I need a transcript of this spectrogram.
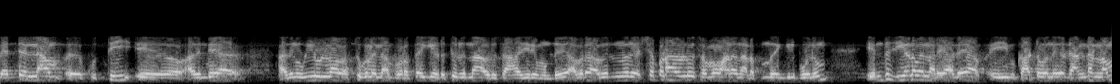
ബെഡെല്ലാം കുത്തി അതിന്റെ അതിനുള്ളിലുള്ള വസ്തുക്കളെല്ലാം പുറത്തേക്ക് എടുത്തിടുന്ന ഒരു സാഹചര്യമുണ്ട്. അവർ അവരിൽ നിന്ന് രക്ഷപ്പെടാനുള്ള ശ്രമമാണ് നടത്തുന്നതെങ്കിൽ പോലും എന്ത് ചെയ്യണമെന്നറിയാതെ ഈ കാട്ടുപന്നികൾ രണ്ടെണ്ണം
